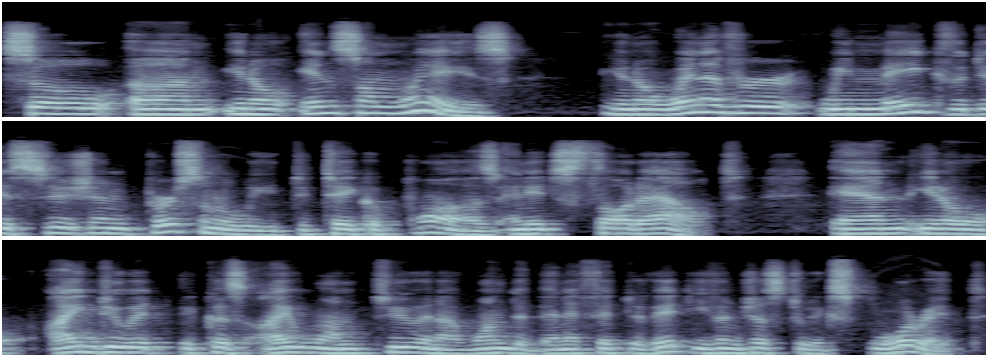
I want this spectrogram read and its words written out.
So, um, you know, in some ways, you know, whenever we make the decision personally to take a pause and it's thought out, and, you know, I do it because I want to and I want the benefit of it, even just to explore it,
